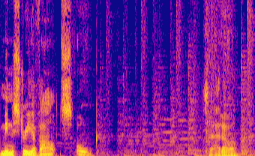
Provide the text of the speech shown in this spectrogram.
ministryofartsorg. Ta-da! Even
